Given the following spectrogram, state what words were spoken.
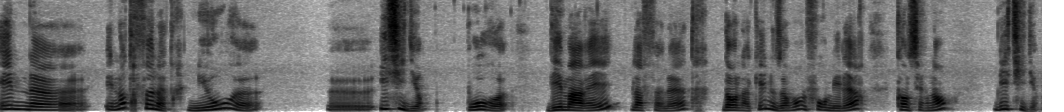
une, une, autre fenêtre, New étudiant, pour démarrer la fenêtre dans laquelle nous avons le formulaire concernant l'étudiant.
